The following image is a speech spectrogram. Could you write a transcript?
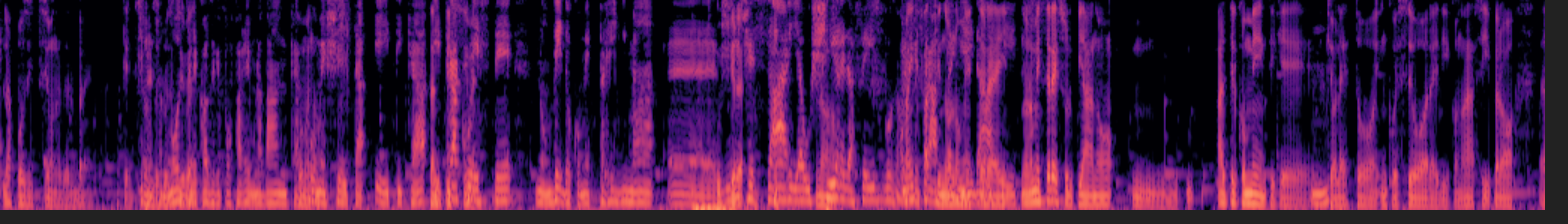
sulla posizione del brand. Okay, sì, sono, sono molte le cose che può fare una banca come, come no? scelta etica Tantissime. e tra queste non vedo come prima eh, uscire... necessaria uscire no. da Facebook. No, ma infatti non lo, metterei, non lo metterei sul piano mh, altri commenti che, mm. che, ho letto in queste ore dicono ah sì però eh,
